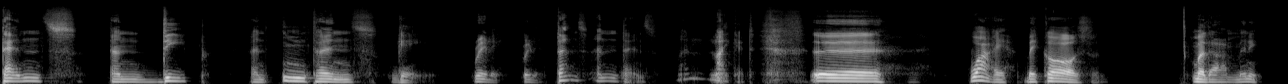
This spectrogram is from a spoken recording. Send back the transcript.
tense and deep and intense game. Really, really tense and intense. I like it. Uh, why? Because but there are many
